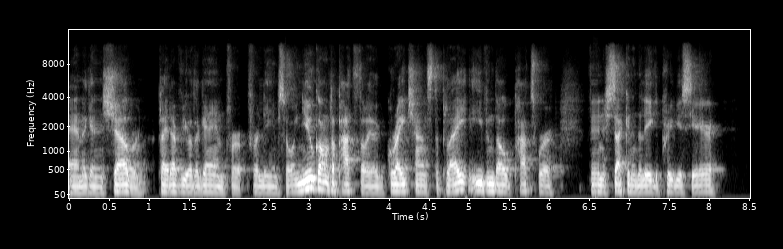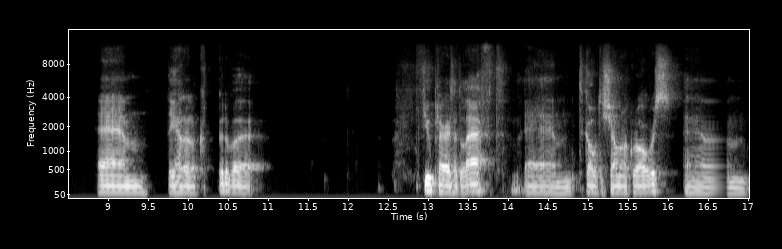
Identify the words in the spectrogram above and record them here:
um, against Shelbourne. I played every other game for for Liam. So I knew going to Pats that I had a great chance to play, even though Pats were finished second in the league the previous year. Um, they had a bit of a few players had left um, to go to Shamrock Rovers. Um,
